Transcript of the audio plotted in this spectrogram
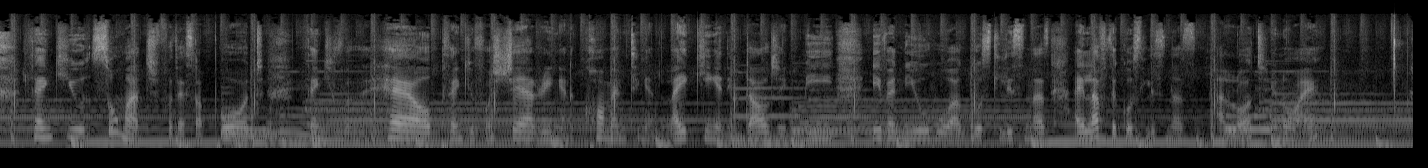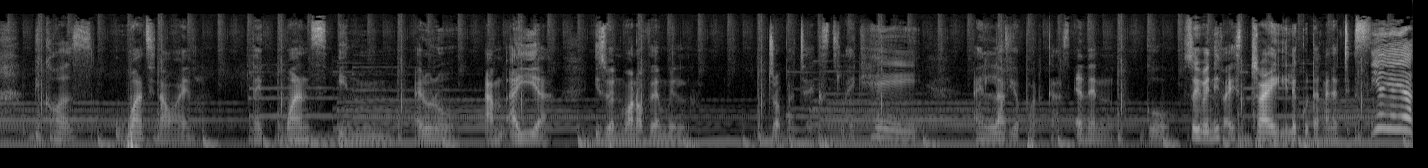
thank you so much for the support. Thank you for the help. Thank you for sharing and commenting and liking and indulging me. Even you who are ghost listeners. I love the ghost listeners a lot. You know why? Because once in a while, like once in, I don't know, um, a year, is when one of them will drop a text like, hey, I love your podcast, and then go. So even if I try ile kudanganya, yeah, yeah, yeah,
